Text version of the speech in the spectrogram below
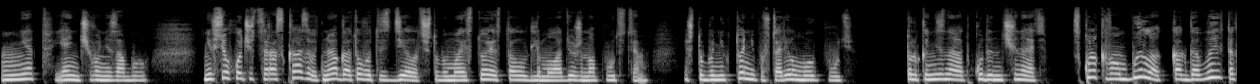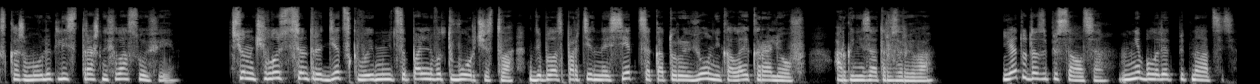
Нет, я ничего не забыл. Не все хочется рассказывать, но я готов это сделать, чтобы моя история стала для молодежи напутствием, и чтобы никто не повторил мой путь. Только не знаю, откуда начинать. Сколько вам было, когда вы, так скажем, увлеклись страшной философией? Все началось с Центра детского и муниципального творчества, где была спортивная секция, которую вел Николай Королев, организатор взрыва. Я туда записался. Мне было лет 15.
